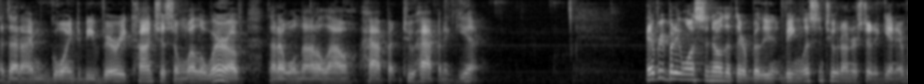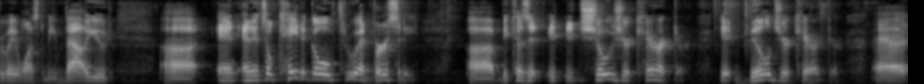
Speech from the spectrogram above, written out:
that I'm going to be very conscious and well aware of that I will not allow happen to happen again. Everybody wants to know that they're being listened to and understood. Again, everybody wants to be valued, uh, and and it's okay to go through adversity uh, because it, it it shows your character. It builds your character. Uh,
